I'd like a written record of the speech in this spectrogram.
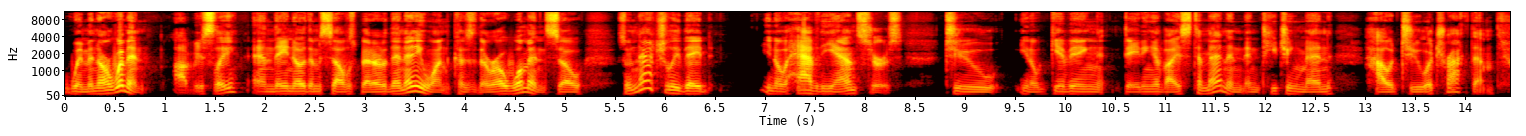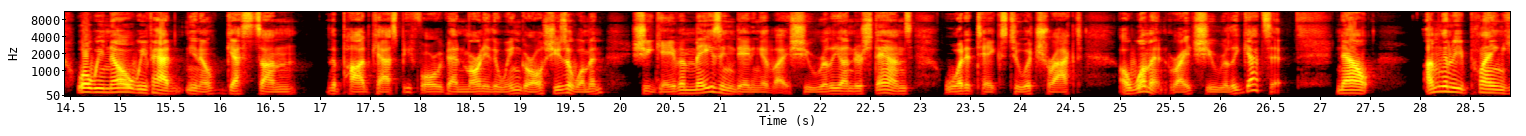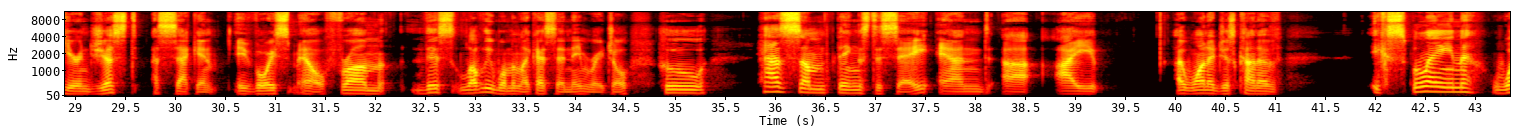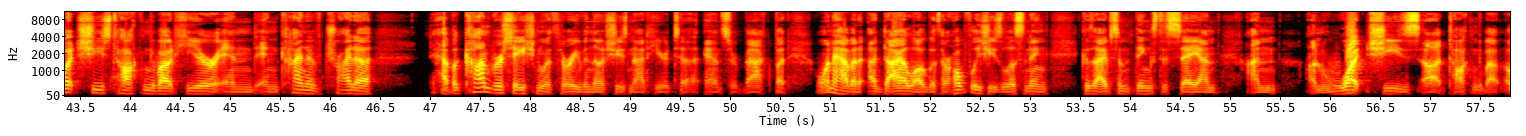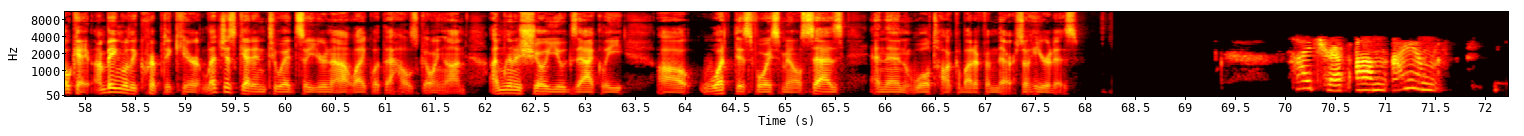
women are women, obviously, and they know themselves better than anyone because they're a woman. So, so naturally, they'd, you know, have the answers to, you know, giving dating advice to men and, and teaching men how to attract them. Well, we know we've had, you know, guests on the podcast before. We've had Marni the Wing Girl. She's a woman. She gave amazing dating advice. She really understands what it takes to attract a woman, right? She really gets it. Now, I'm going to be playing here in just a second a voicemail from this lovely woman, like I said, named Rachel, who has some things to say, and uh, I I want to just kind of explain what she's talking about here and and kind of try to have a conversation with her even though she's not here to answer back. But i want to have a, a dialogue with her. Hopefully she's listening because i have some things to say on on on what she's uh, talking about. Okay i'm being really cryptic here. Let's just get into it so you're not like what the hell's going on? I'm going to show you exactly uh, what this voicemail says and then we'll talk about it from there. So here it is. Hi, Trip. Um, I am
